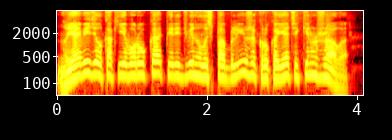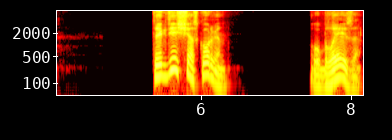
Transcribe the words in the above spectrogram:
Но я видел, как его рука передвинулась поближе к рукояти кинжала. «Ты где сейчас, Корвин?» «У Блейза».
